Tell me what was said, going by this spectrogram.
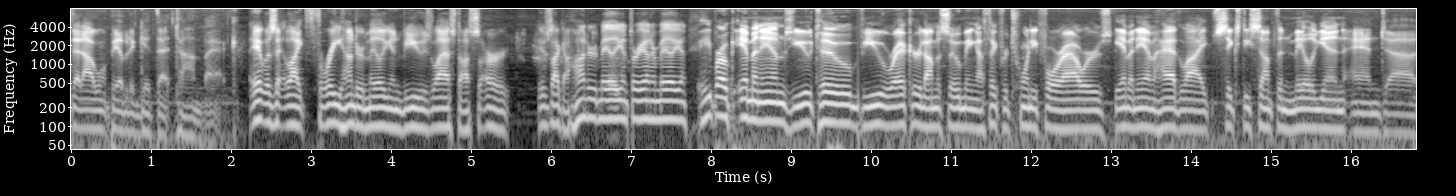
that I won't be able to get that time back. It was at like 300 million views last I saw. Or it was like 100 million, 300 million. He broke Eminem's YouTube view record, I'm assuming, I think for 24 hours. Eminem had like 60 something million, and uh,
